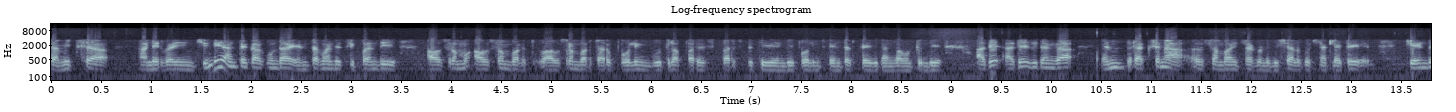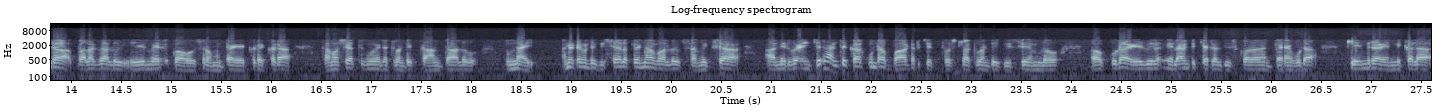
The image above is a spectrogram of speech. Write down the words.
సమీక్ష నిర్వహించింది. అంతేకాకుండా ఎంతమంది సిబ్బంది అవసరం అవసరం పడుతు అవసరం పడతారు? పోలింగ్ బూత్ల పరిస్థితి పరిస్థితి ఏంటి పోలింగ్ సెంటర్స్ ఏ విధంగా ఉంటుంది? అదే అదే విధంగా ఎన్- రక్షణ సంబంధించినటువంటి విషయాలకు వచ్చినట్లయితే కేంద్ర బలగాలు ఏ మేరకు అవసరం ఉంటాయి? ఎక్కడెక్కడ సమస్యాత్మకమైనటువంటి ప్రాంతాలు ఉన్నాయి? అనేటువంటి విషయాలపైన వాళ్ళు సమీక్ష నిర్వహించారు. అంతేకాకుండా బార్డర్ చెక్ పోస్టులు అటువంటి విషయంలో కూడా ఏ ఎలాంటి చర్యలు తీసుకోవాలని పైన కూడా కేంద్ర ఎన్నికల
